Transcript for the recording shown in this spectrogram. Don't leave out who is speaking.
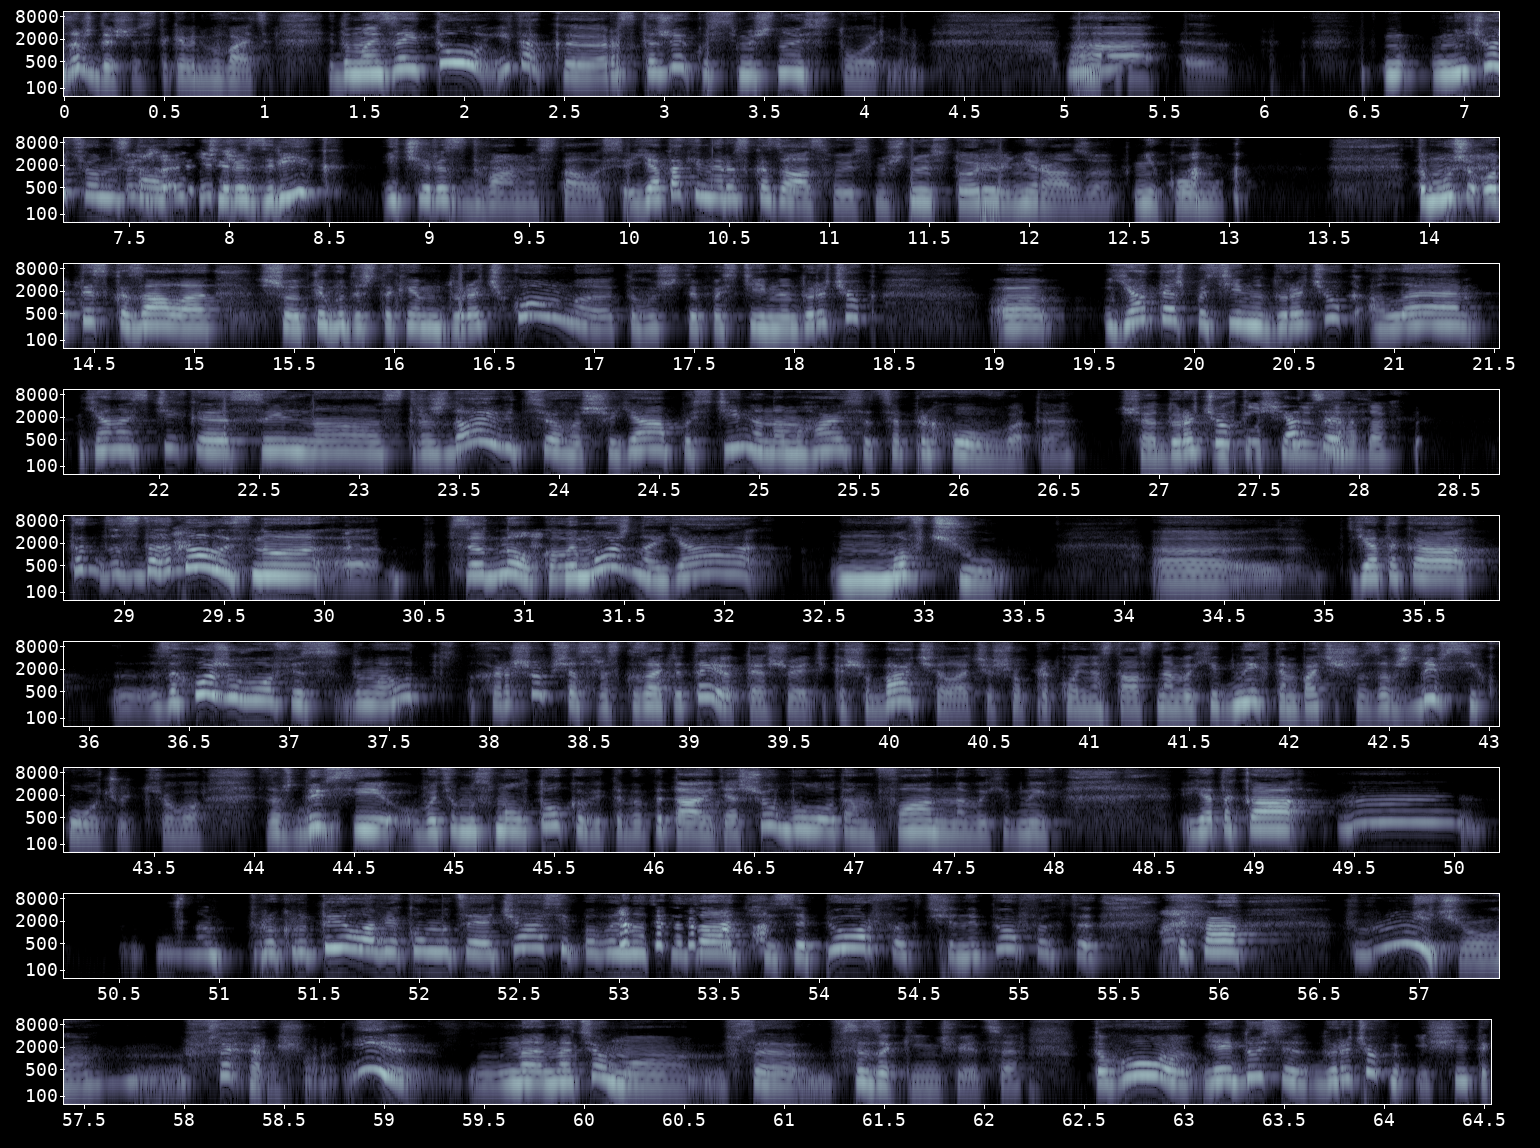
Speaker 1: завжди щось таке відбувається. І думаю, зайду і так е, розкажу якусь смішну історію.
Speaker 2: Мгм.
Speaker 1: А, е, нічого цього не сталося
Speaker 2: нічого.
Speaker 1: через рік і через два не сталося. Я так і не розказала свою смішну історію ні разу нікому. Тому що, от ти сказала, що ти будеш таким дурачком, е, того що ти постійно дурачок. Я теж постійно дурачок, але я настільки сильно страждаю від цього, що я постійно намагаюся це приховувати. Що я дурачок,
Speaker 2: Ніхто
Speaker 1: і
Speaker 2: ще
Speaker 1: я
Speaker 2: не
Speaker 1: це. Та здогадались, але все одно, коли можна, я мовчу. Е, Я така заходжу в офіс, думаю, от хорошо б зараз розказати оте і оте, що я тільки що бачила, чи що прикольно сталося на вихідних, тим паче, що завжди всі хочуть цього. Завжди всі в цьому смолтокові тебе питають, а що було там фан на вихідних? Я така. Прокрутила, в якому це я часі повинна сказати, чи це перфект, чи не перфект. Така нічого, все хорошо. І на, на цьому все, все закінчується. Того я й досі дурачок і ще й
